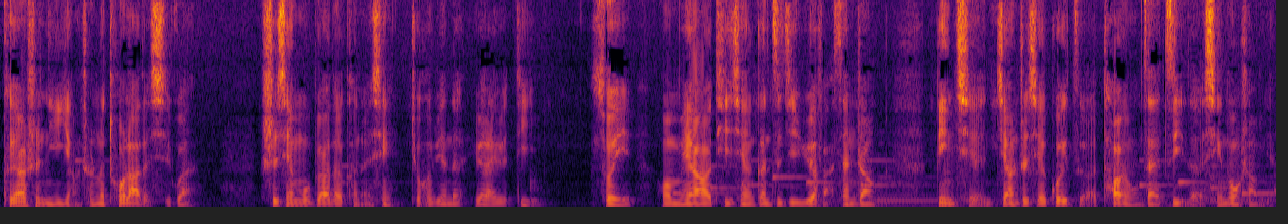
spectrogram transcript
可要是你养成了拖拉的习惯，实现目标的可能性就会变得越来越低。所以，我们要提前跟自己约法三章，并且将这些规则套用在自己的行动上面。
